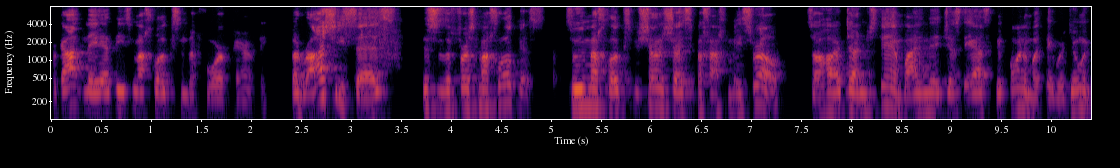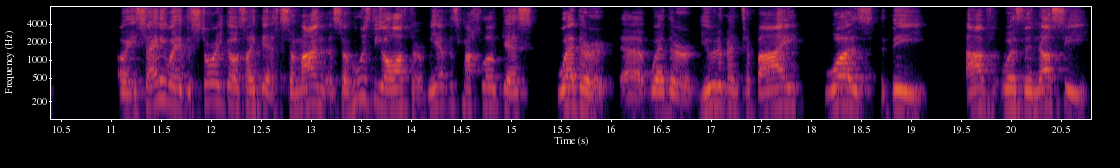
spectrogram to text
forgotten, they had these machlokas in before, apparently. But Rashi says this is the first machlokas. So we machlokas Yisrael. So hard to understand. Why didn't they just ask the point what they were doing? Okay, so anyway, the story goes like this. So, man, so who is the author? We have this machlokas whether uh, whether Yehuda ben Tabai was the Av was the Nasi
